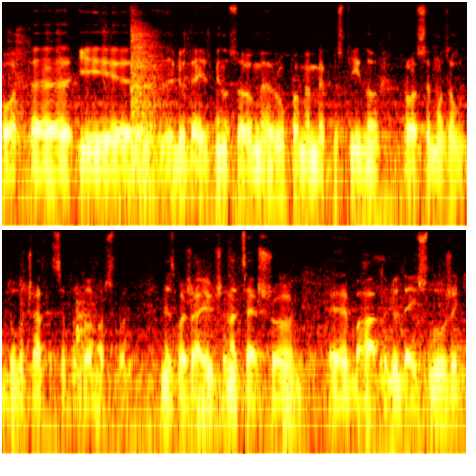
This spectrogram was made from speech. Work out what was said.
От е, і людей з мінусовими групами ми постійно просимо долучатися до донорства, незважаючи на це, що е, багато людей служить.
